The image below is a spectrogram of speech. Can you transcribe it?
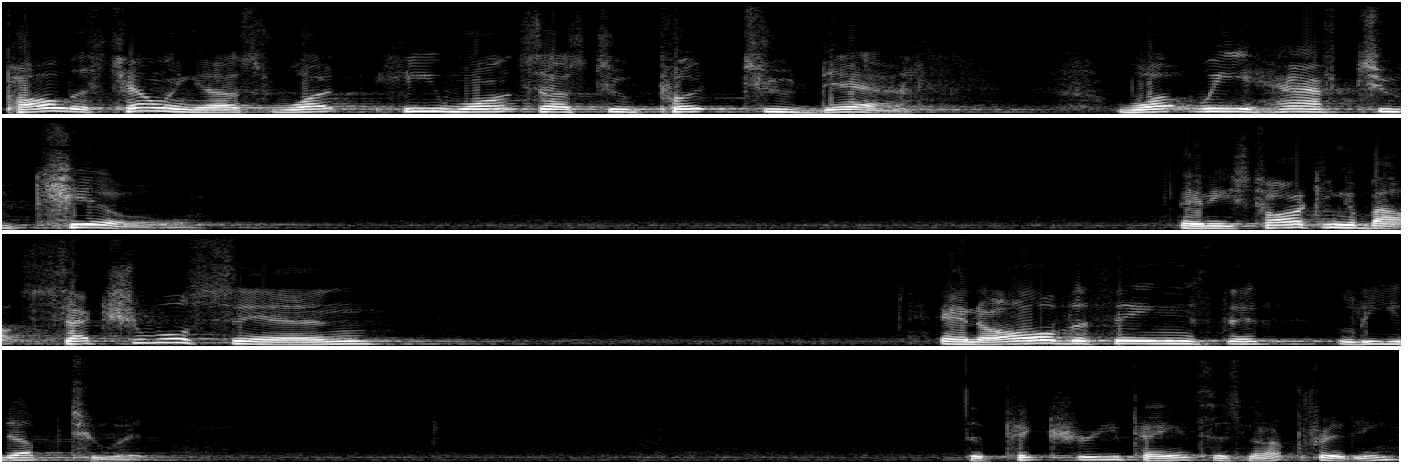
Paul is telling us what he wants us to put to death, what we have to kill. And he's talking about sexual sin and all the things that lead up to it. The picture he paints is not pretty,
